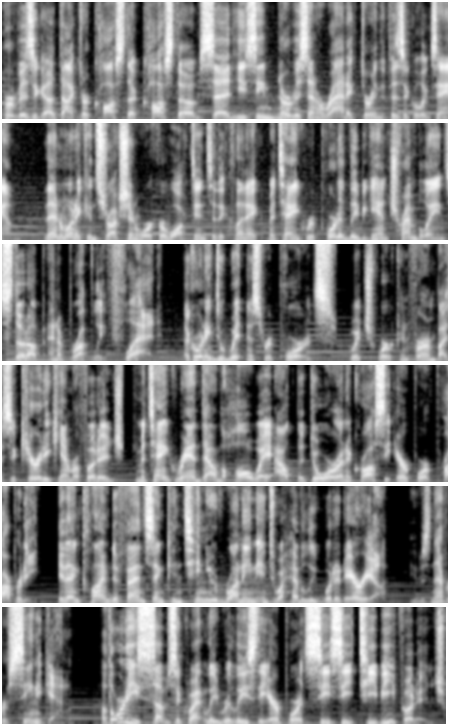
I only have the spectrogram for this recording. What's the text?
Per Visica, Dr. Costa Kostov said he seemed nervous and erratic during the physical exam. Then, when a construction worker walked into the clinic, Mittank reportedly began trembling, stood up, and abruptly fled. According to witness reports, which were confirmed by security camera footage, Mittank ran down the hallway out the door and across the airport property. He then climbed a fence and continued running into a heavily wooded area. He was never seen again. Authorities subsequently released the airport's CCTV footage,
